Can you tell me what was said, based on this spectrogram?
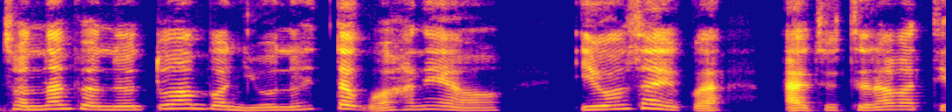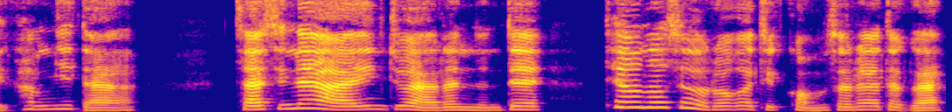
전 남편은 또 한 번 이혼을 했다고 하네요. 이혼 사유가 아주 드라마틱합니다. 자신의 아이인 줄 알았는데 태어나서 여러 가지 검사를 하다가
